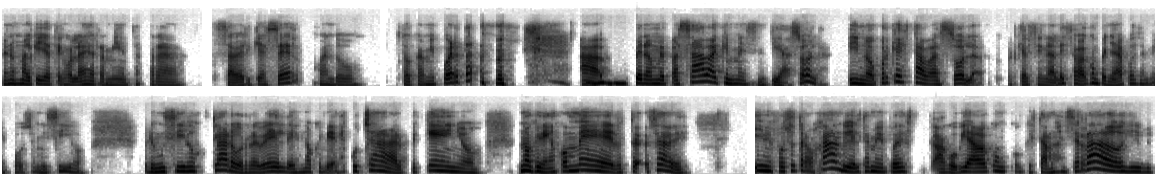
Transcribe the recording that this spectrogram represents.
Menos mal que ya tengo las herramientas para saber qué hacer cuando toca mi puerta. Ah, pero me pasaba que me sentía sola. Y no porque estaba sola, porque al final estaba acompañada pues de mi esposo y mis hijos. Pero mis hijos, claro, rebeldes, no querían escuchar, pequeños, no querían comer, ¿sabes? Y mi esposo trabajando y él también pues agobiado con, con que estamos encerrados y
